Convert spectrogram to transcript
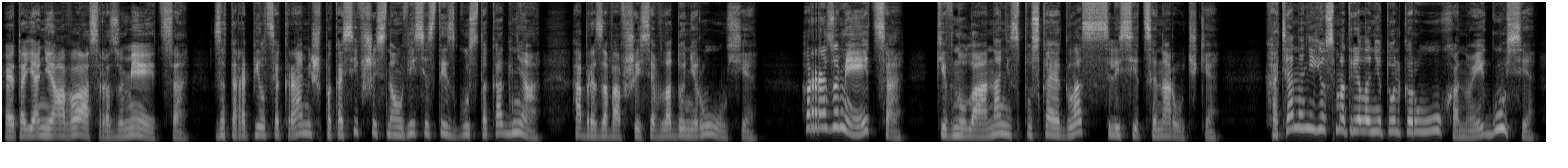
это я не о вас, разумеется», — заторопился Крамиш, покосившись на увесистый сгусток огня, образовавшийся в ладони Руухи. «Разумеется», — кивнула она, не спуская глаз с лисицы на ручке. Хотя на нее смотрела не только Рууха, но и Гуси —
